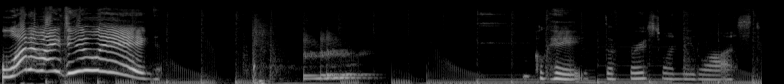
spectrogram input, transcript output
What am I doing? Okay, the first one we lost.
